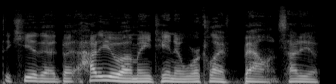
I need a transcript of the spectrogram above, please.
the key to that. But how do you uh, maintain a work life balance? How do you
